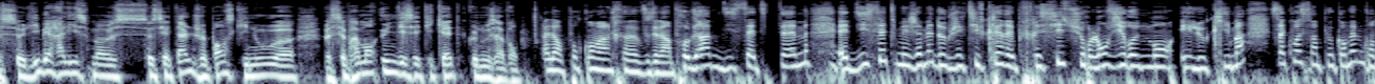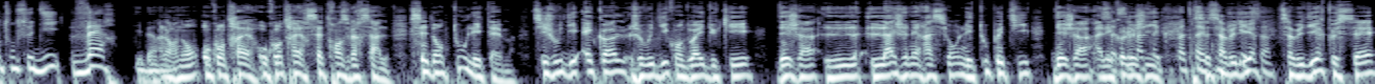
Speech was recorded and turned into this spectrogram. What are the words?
ce libéralisme sociétal, je pense, qui nous, c'est vraiment une des étiquettes que nous avons. Alors pour convaincre, vous avez un programme 17 thèmes, 17 mais jamais d'objectifs clairs et précis sur l'environnement et le climat. Ça coince un peu quand même quand on se dit vert. Libéral. Alors non, au contraire, au contraire, c'est transversal. C'est dans tous les thèmes. Si je vous dis école, je vous dis qu'on doit éduquer déjà la génération, les tout petits déjà à l'écologie. Ça, ça, veut dire, ça. ça veut dire que c'est,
